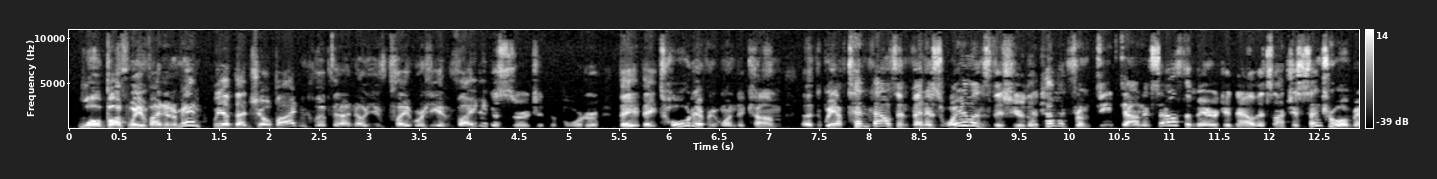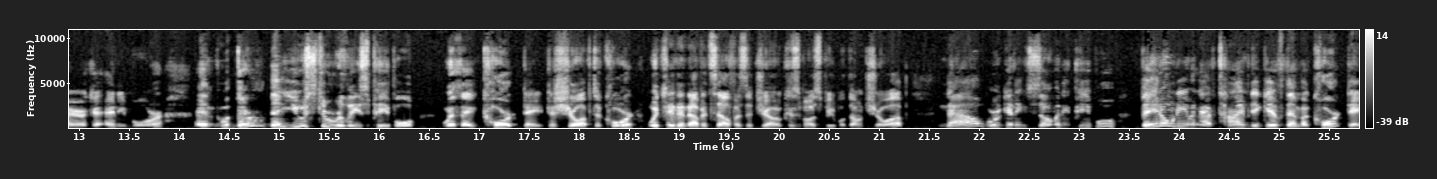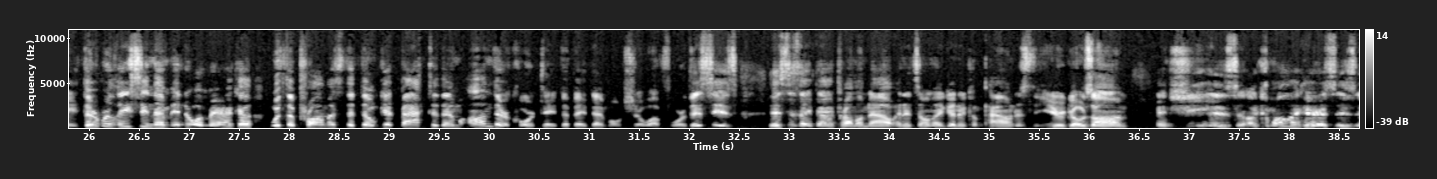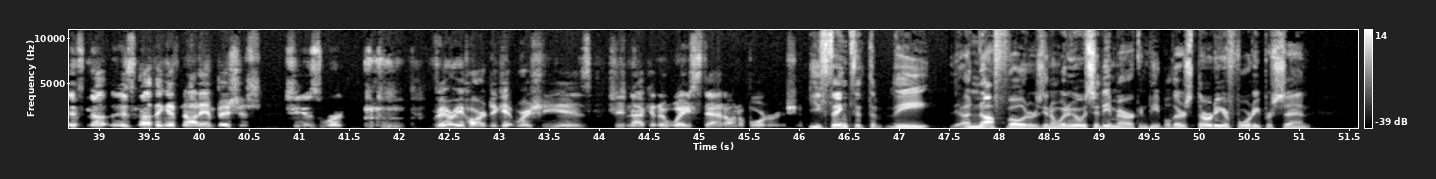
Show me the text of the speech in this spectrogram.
Well, Buck, we invited him in. We have that Joe Biden clip that I know you've played where he invited a surge at the border. They they told everyone to come. Uh, we have 10,000 Venezuelans this year. They're coming from deep down in South America now. It's not just Central America anymore. And they they used to release people with a court date to show up to court, which in and of itself is a joke because most people don't show up. Now we're getting so many people, they don't even have time to give them a court date. They're releasing them into America with the promise that they'll get back to them on their court date that they then won't show up for. This is this is a bad problem now, and it's only going to compound as the year goes on. And she is uh, Kamala Harris is if not is nothing if not ambitious. She has worked very hard to get where she is. She's not going to waste that on a border issue. You think that the the enough voters, you know, when you always say the American people, there's 30 or 40 percent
